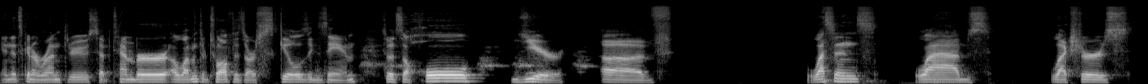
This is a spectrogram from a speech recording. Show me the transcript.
and it's going to run through September 11th or 12th is our skills exam. So it's a whole year of lessons, labs, lectures,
